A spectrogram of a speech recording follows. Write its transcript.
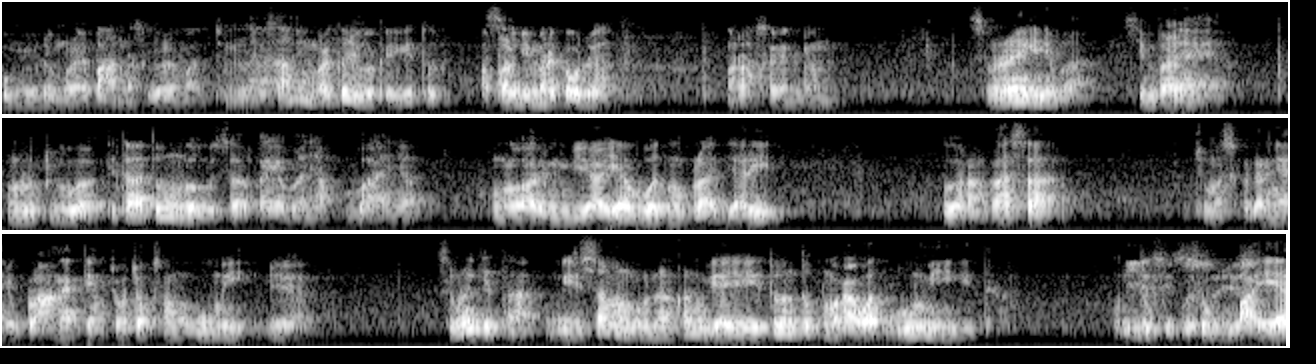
bumi udah mulai panas segala macem. Nah, nah, sama mereka juga kayak gitu. Apalagi mereka udah ngerasain kan sebenarnya gini pak. Simpelnya ya menurut gua kita tuh nggak usah kayak banyak banyak ngeluarin biaya buat mempelajari luar angkasa. Cuma sekedar nyari planet yang cocok sama bumi. Iya. Sebenarnya kita bisa menggunakan biaya itu untuk merawat bumi gitu. Iya untuk sih, gua setuju supaya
